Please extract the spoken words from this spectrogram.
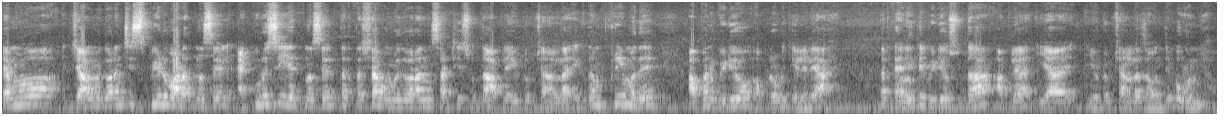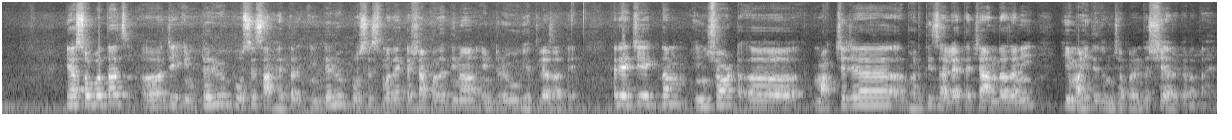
त्यामुळं ज्या उमेदवारांची स्पीड वाढत नसेल ॲक्युरसी येत नसेल तर तशा उमेदवारांसाठी सुद्धा आपल्या यूट्यूब चॅनलला एकदम फ्रीमध्ये आपण व्हिडिओ अपलोड केलेले आहेत तर त्यांनी ते व्हिडिओसुद्धा आपल्या या यूट्यूब चॅनलला जाऊन ते बघून घ्यावं. यासोबतच जे इंटरव्ह्यू प्रोसेस आहे तर इंटरव्ह्यू प्रोसेसमध्ये कशा पद्धतीनं इंटरव्ह्यू घेतल्या जाते? तर याची एकदम इन शॉर्ट मागच्या ज्या भरती झाल्या त्याच्या अंदाजाने ही माहिती तुमच्यापर्यंत शेअर करत आहे.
